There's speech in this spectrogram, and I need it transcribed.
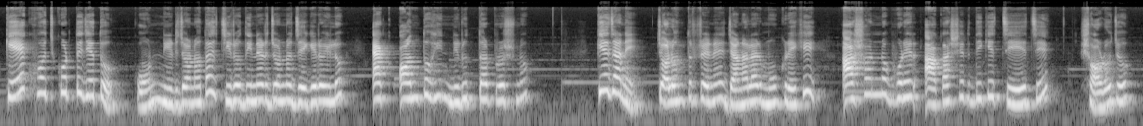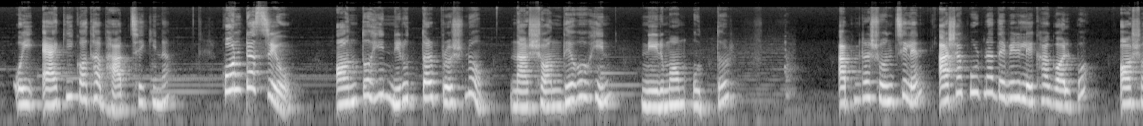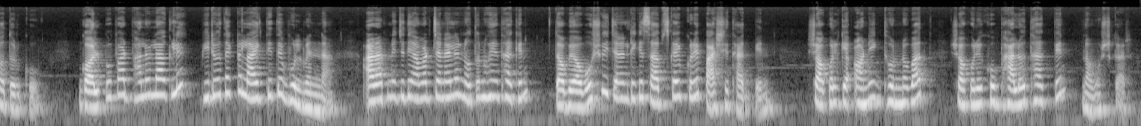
কে খোঁজ করতে যেত? কোন নির্জনতায় চিরদিনের জন্য জেগে রইল? এক অন্তহীন নিরুত্তর প্রশ্ন। কে জানে? চলন্ত ট্রেনের জানালার মুখ রেখে আসন্ন ভোরের আকাশের দিকে চেয়ে চেয়ে সরজ ওই একই কথা ভাবছে কিনা? কোনটা শ্রেয়? অন্তহীন নিরুত্তর প্রশ্ন না সন্দেহহীন নির্মম উত্তর? আপনারা শুনছিলেন আশাপূর্ণা দেবীর লেখা গল্প। অসতর্ক। গল্প, পাঠ ভালো লাগলে ভিডিওতে একটা লাইক দিতে ভুলবেন না। আর আপনি যদি আমার চ্যানেলে নতুন হয়ে থাকেন, তবে অবশ্যই চ্যানেলটিকে সাবস্ক্রাইব করে পাশে থাকবেন। সকলকে অনেক ধন্যবাদ। সকলে খুব ভালো থাকবেন। নমস্কার।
